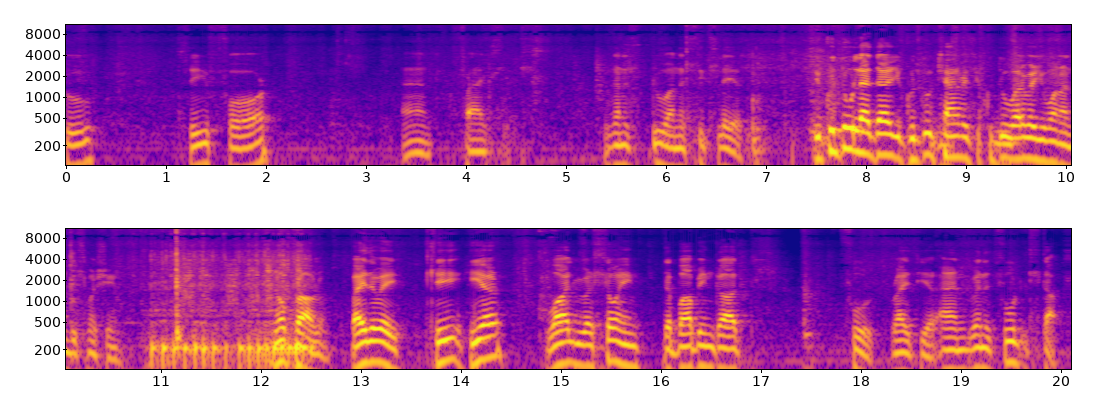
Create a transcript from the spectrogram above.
two, three, four, and five, six. We're gonna do on a six layers. You could do leather, you could do canvas, you could do whatever you want on this machine. No problem. By the way, see here, while we were sewing, the bobbin got full right here. And when it's full, it stops.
